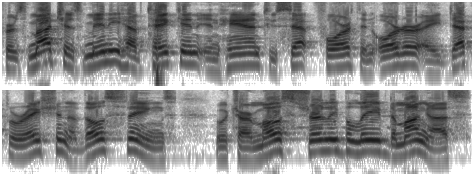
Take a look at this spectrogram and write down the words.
For as much as many have taken in hand to set forth in order a declaration of those things which are most surely believed among us,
